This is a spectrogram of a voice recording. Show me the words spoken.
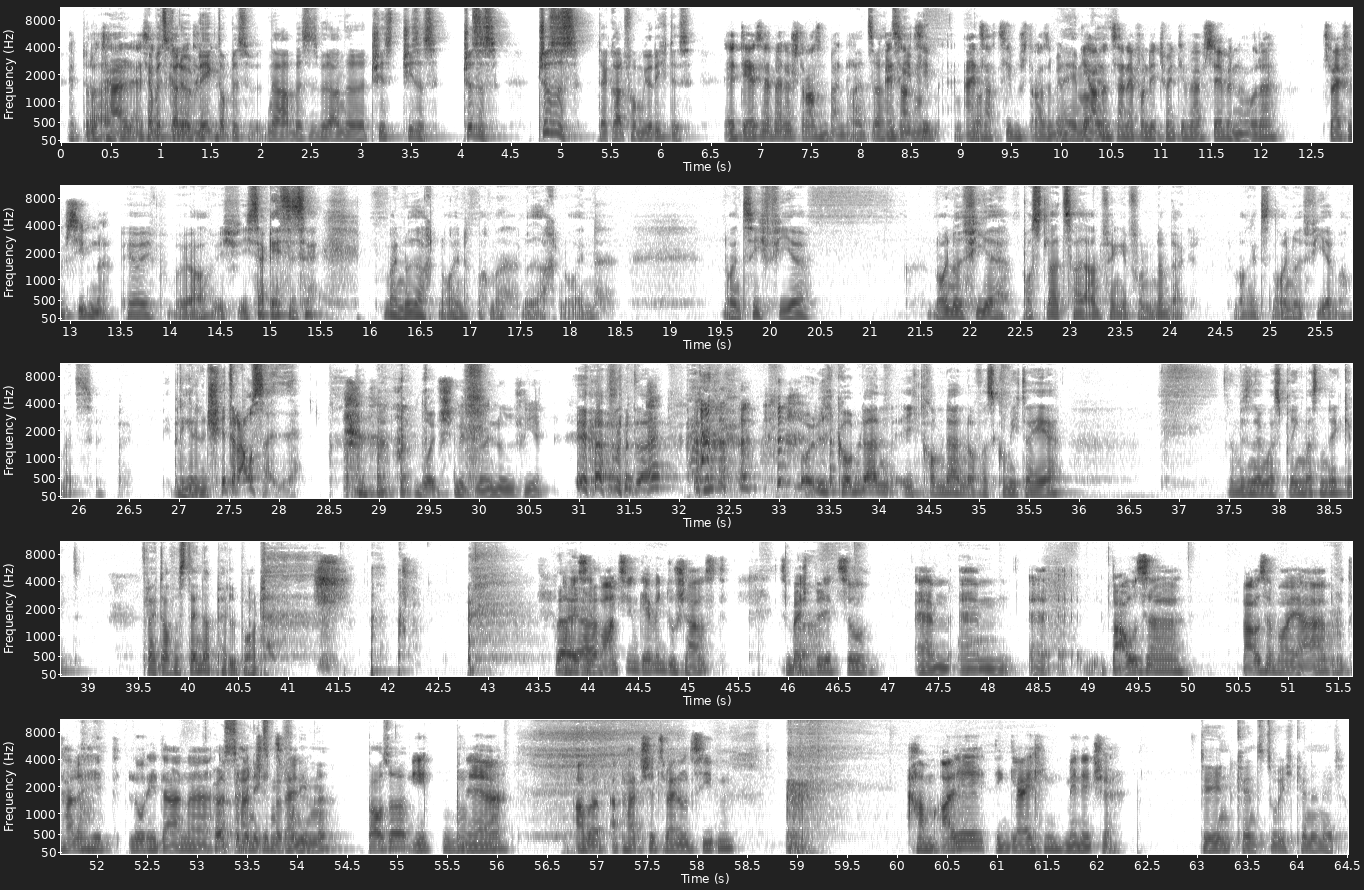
Ja, brutal. Also ich habe jetzt gerade überlegt, ob das, na, aber es ist wieder andere. Jesus, Jesus, Jesus, der gerade vom Gericht ist. Äh, der ist ja bei der Straßenbande. 187, 187 Straßenbande. Nee, die anderen sind ja von den 25-7er, oder? 257er. Ja, ich, ja, ich, ich sag, es ist, mein 089, mach mal 089. 904. 904, Postleitzahl Anfänge von Nürnberg. Wir machen jetzt 904, machen wir jetzt. Wir bringen den Shit raus, Alter. Wolfschmidt 904. Ja, brutal. Und ich komme dann, ich komme dann, auf was komme ich daher? Wir müssen irgendwas bringen, was es noch nicht gibt. Vielleicht auf dem Stand-Up-Pedalboard. Aber ist ja Wahnsinn, gell, wenn du schaust, zum Beispiel ja. jetzt so ähm, ähm, äh, Bowser, Bowser war ja auch ein brutaler Hit, Loredana. Hörst Apache du nichts mehr von ihm, ne? Bowser? Nee, naja, aber Apache 207 haben alle den gleichen Manager. Den kennst du, ich kenne nicht.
